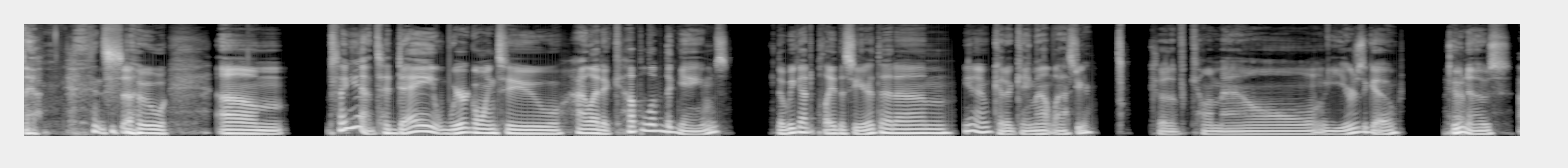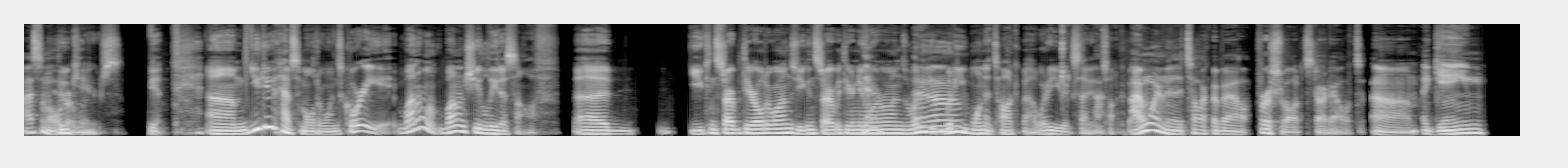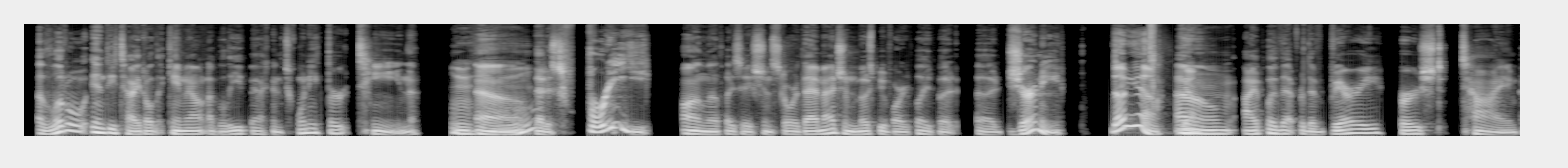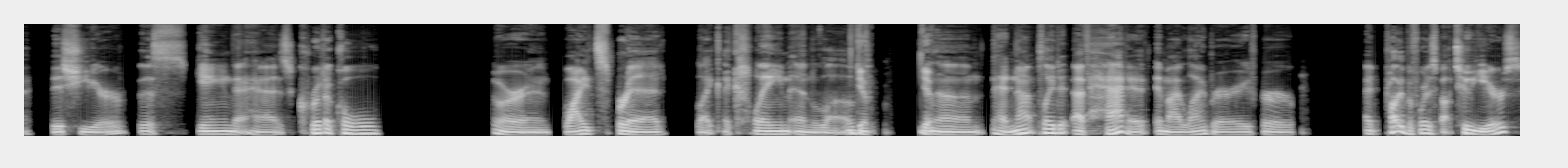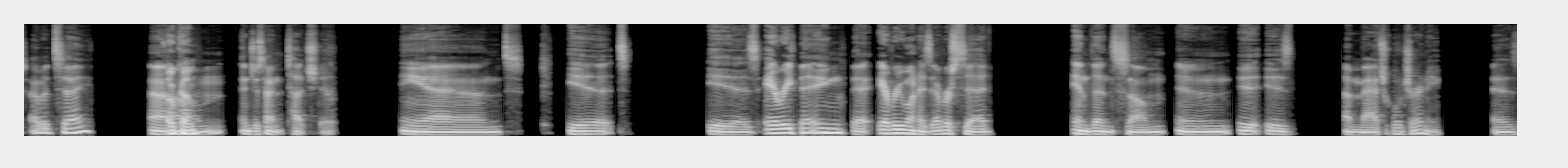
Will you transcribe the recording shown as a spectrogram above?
yeah. so, um, so yeah, today we're going to highlight a couple of the games that we got to play this year that, um, you know, could have came out last year, could have come out years ago. Who Yeah. knows? I have some older Who ones. cares? Yeah. Um, you do have some older ones, Corey. Why don't Why don't you lead us off? Uh, you can start with your older ones. You can start with your newer Yeah. ones. What do you What do you Um, want to talk about? What are you excited to talk about? I wanted to talk about first of all to start out um, a game, a little indie title that came out, I believe, back in 2013. Mhm. um, that is free on the PlayStation Store. That I imagine most people have already played, but uh, Journey. oh yeah. yeah. Um, I played that for the very first time this year. This game that has critical or uh, widespread like acclaim and love. Yep. Yep. Um, had not played it. I've had it in my library for I'd probably before this about two years, I would say. Um, Okay. And just hadn't touched it. And it is everything that everyone has ever said and then some. And it is a magical journey, as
